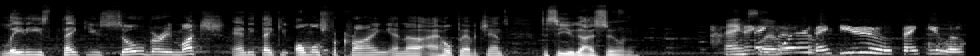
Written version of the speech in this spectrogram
Ladies, thank you so very much. Andy, thank you almost for crying, and uh, I hope I have a chance to see you guys soon. Thanks, Thank Lou. you. Thank you. Thank you, Lou.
